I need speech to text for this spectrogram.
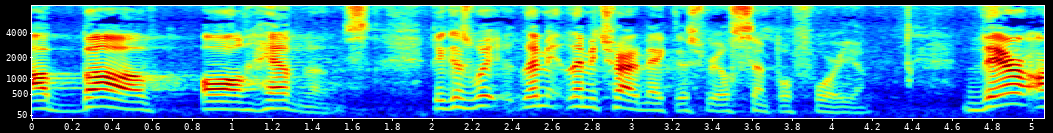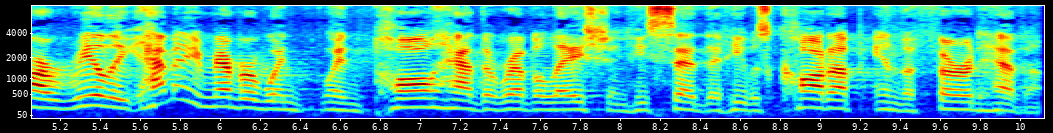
above all heavens. Because we, let, me, let me try to make this real simple for you. There are really, how many remember when, when Paul had the revelation, he said that he was caught up in the third heaven?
